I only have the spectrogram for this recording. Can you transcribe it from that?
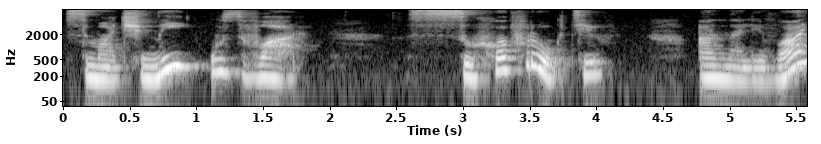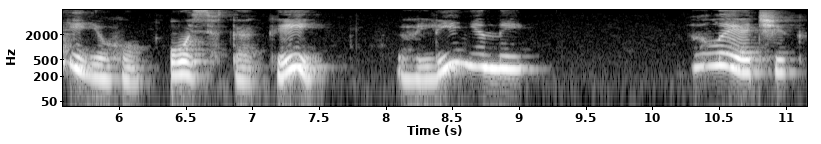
смачний узвар з сухофруктів, а наливає його ось в такий гліняний глечик.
